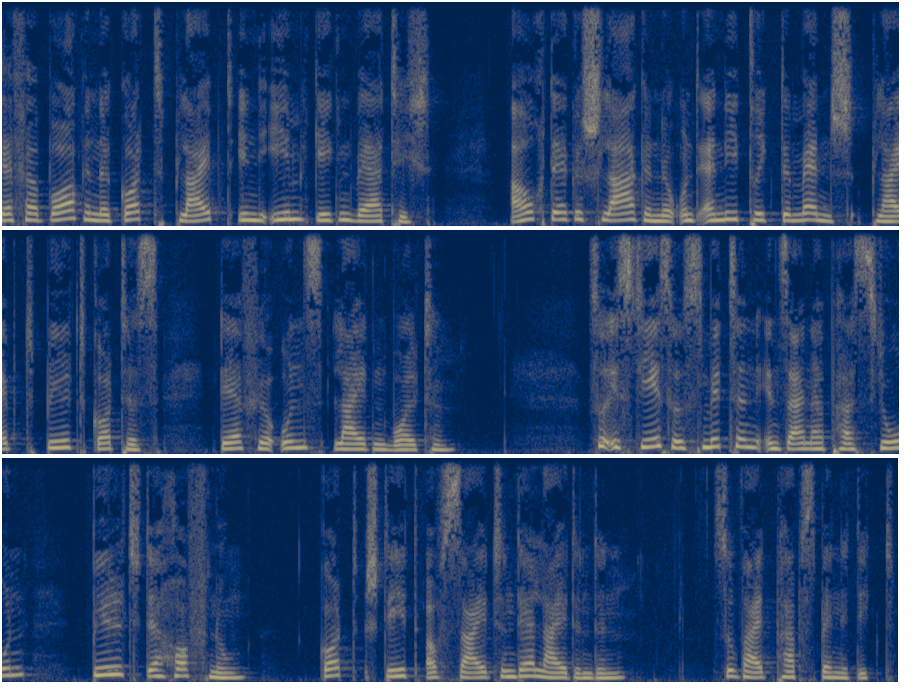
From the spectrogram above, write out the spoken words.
Der verborgene Gott bleibt in ihm gegenwärtig. Auch der geschlagene und erniedrigte Mensch bleibt Bild Gottes, der für uns leiden wollte. So ist Jesus mitten in seiner Passion Bild der Hoffnung, Gott steht auf Seiten der Leidenden. Soweit Papst Benedikt.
